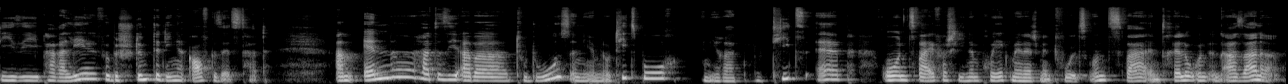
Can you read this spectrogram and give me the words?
die sie parallel für bestimmte Dinge aufgesetzt hat. Am Ende hatte sie aber To-Dos in ihrem Notizbuch, in ihrer Notiz-App und zwei verschiedenen Projektmanagement-Tools, und zwar in Trello und in Asana.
